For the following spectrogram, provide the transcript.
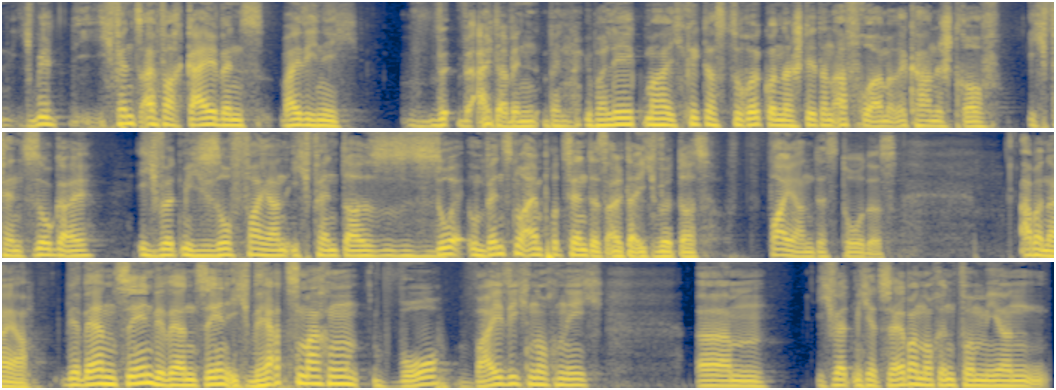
ich will, ich fände einfach geil, wenn es, weiß ich nicht, Alter, wenn, wenn, überleg mal, ich krieg das zurück und da steht dann afroamerikanisch drauf. Ich fänd's so geil. Ich würde mich so feiern. Ich fänd das so, und wenn es nur ein Prozent ist, Alter, ich würde das feiern des Todes. Aber naja, wir werden sehen, wir werden sehen. Ich werd's machen. Wo, weiß ich noch nicht. Ähm, ich werde mich jetzt selber noch informieren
